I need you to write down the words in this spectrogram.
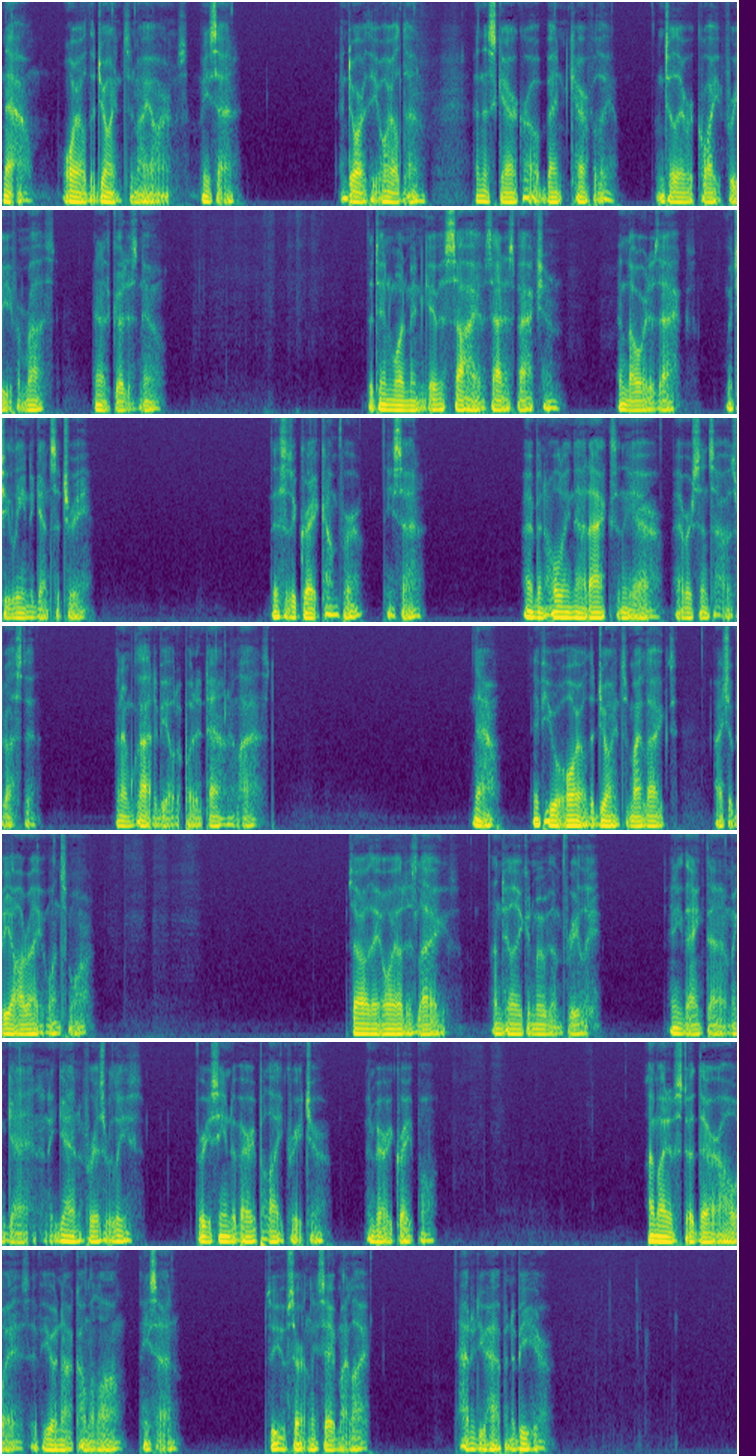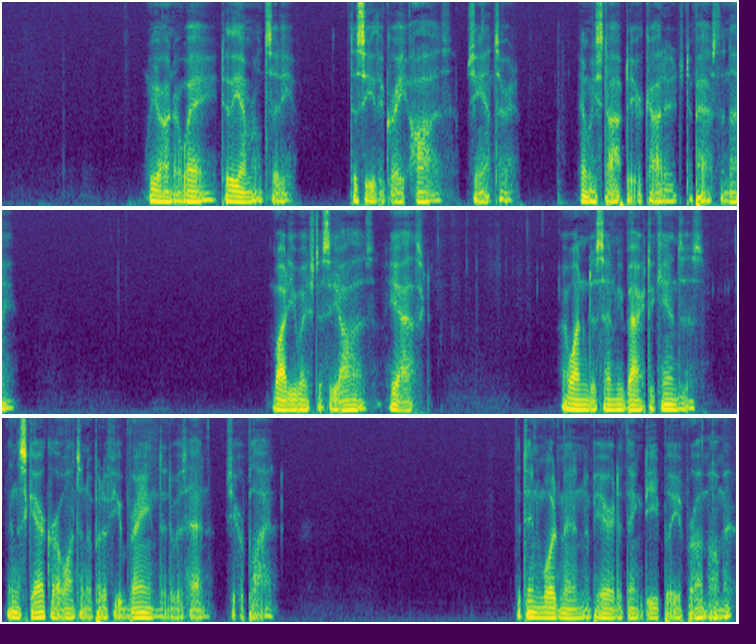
Now, Oil the joints in my arms, he said. And Dorothy oiled them, and the scarecrow bent carefully until they were quite free from rust and as good as new. The Tin Woodman gave a sigh of satisfaction and lowered his axe, which he leaned against a tree. This is a great comfort, he said. I have been holding that axe in the air ever since I was rusted and I'm glad to be able to put it down at last. Now, if you will oil the joints of my legs, I shall be all right once more. So they oiled his legs until he could move them freely, and he thanked them again and again for his release, for he seemed a very polite creature and very grateful. I might have stood there always if you had not come along, he said. So you have certainly saved my life. How did you happen to be here? We are on our way to the Emerald City to see the great Oz, she answered, and we stopped at your cottage to pass the night. Why do you wish to see Oz? he asked. I want him to send me back to Kansas and the scarecrow wants him to put a few brains into his head, she replied. The Tin Woodman appeared to think deeply for a moment.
